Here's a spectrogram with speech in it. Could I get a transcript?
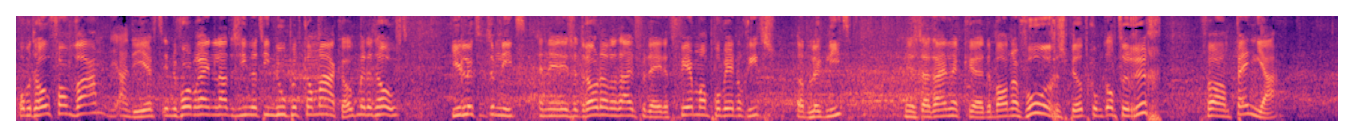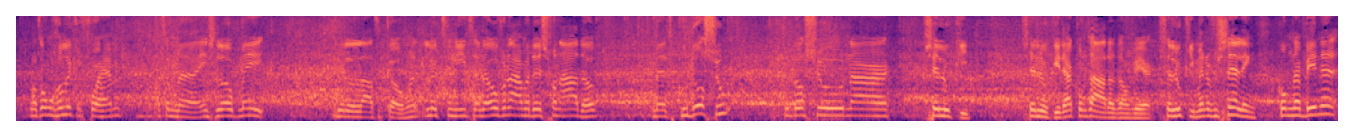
op het hoofd van Waam. Ja, die heeft in de voorbereiding laten zien dat hij een doelpunt kan maken. Ook met het hoofd. Hier lukt het hem niet. En is het Roda dat uitverdedigt. Veerman probeert nog iets. Dat lukt niet. Dan is uiteindelijk de bal naar voren gespeeld. Komt op de rug van Peña. Wat ongelukkig voor hem. Had hem in zijn loop mee willen laten komen. Het lukte niet. En de overname dus van ADO met Kudossu. Kudossu naar Seluki. Seluki, daar komt Ado dan weer. Seluki met een versnelling. Komt naar binnen.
